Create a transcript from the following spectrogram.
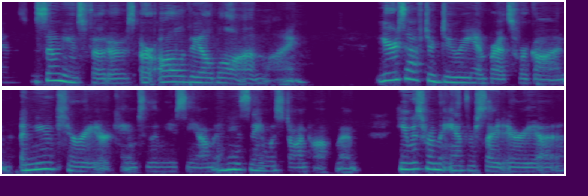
and the Smithsonian's photos are all available online. Years after Dewey and Bretz were gone, a new curator came to the museum, and his name was John Hoffman. He was from the anthracite area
